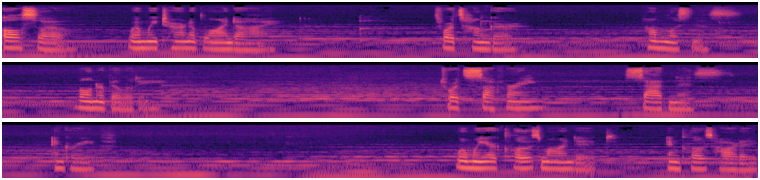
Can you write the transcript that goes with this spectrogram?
Also, when we turn a blind eye towards hunger, homelessness, vulnerability, towards suffering, sadness, and grief. When we are close minded and close hearted,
